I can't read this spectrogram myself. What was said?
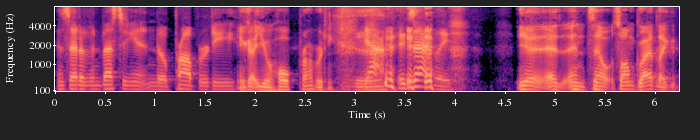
instead of investing it into a property. you got your whole property. Yeah, exactly. Yeah, and, and so so I'm glad like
